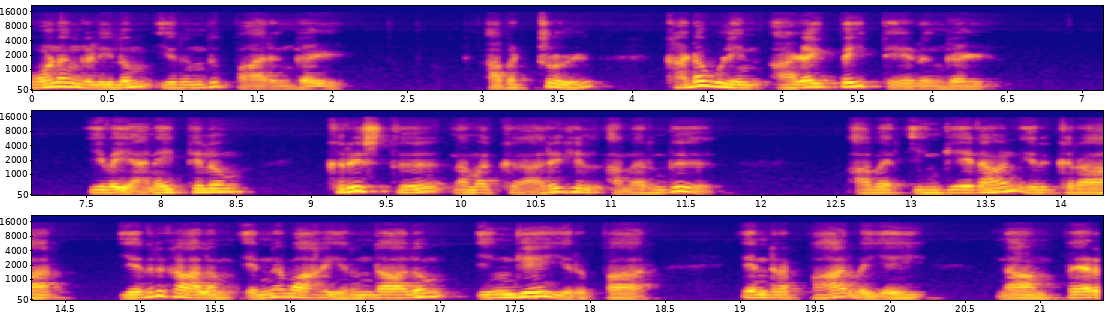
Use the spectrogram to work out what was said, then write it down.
கோணங்களிலும் இருந்து பாருங்கள். அவற்றுள் கடவுளின் அழைப்பை தேடுங்கள். இவை அனைத்திலும் கிறிஸ்து நமக்கு அருகில் அமர்ந்து அவர் இங்கேதான் இருக்கிறார். எதிர்காலம் என்னவாக இருந்தாலும் இங்கே இருப்பார் என்ற பார்வையை நாம் பெற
